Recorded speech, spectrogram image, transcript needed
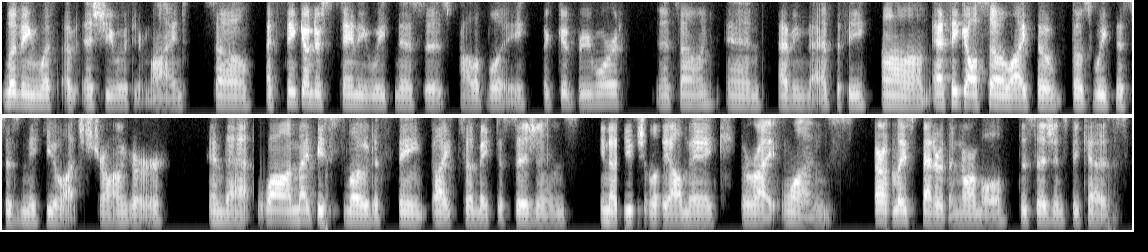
living with an issue with your mind. So I think understanding weakness is probably a good reward in its own and having the empathy. Um, I think also like the, those weaknesses make you a lot stronger in that while I might be slow to think, like to make decisions, you know, usually I'll make the right ones or at least better than normal decisions because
